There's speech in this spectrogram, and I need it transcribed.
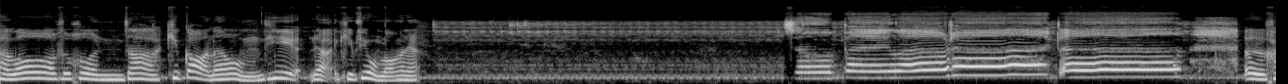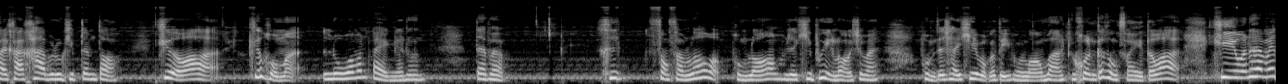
ฮัลโหลทุกคนจ้าคลิปก่อนนะผมที่เนี่ยคลิปที่ผมร้องอันเนี้ยจะไปแล้วรักเธอเออใครค้าคาไปดูคลิปเต็มต่อ คือแบบว่าคือผมอะรู้ว่ามันแปลกเนี่ยนนแต่แบบคือ สองสามรอบอะผมร้องผมจะคีย์ผู้หญิงร้องใช่ไหมผมจะใช้คีย์ปกติผมร้องมาทุกคนก็สงสัยแต่ว่าคีย์มันแทบไม่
